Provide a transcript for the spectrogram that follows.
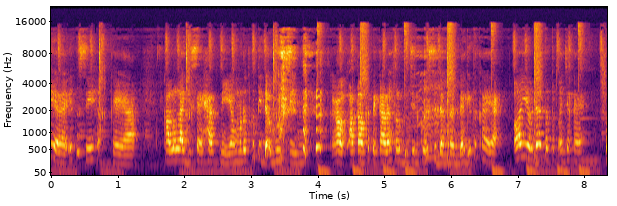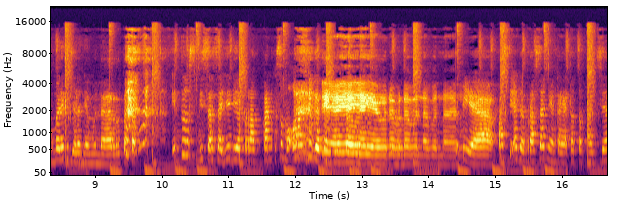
ya itu sih kayak kalau lagi sehat nih yang menurutku tidak bucin. Atau ketika level bucinku sedang rendah gitu kayak oh ya udah tetap aja kayak kembali ke jalan yang benar tetap itu bisa saja dia perlakukan ke semua orang juga kayak iya gitu. iya iya iya gitu. benar benar benar. Tapi ya pasti ada perasaan yang kayak tetap aja.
